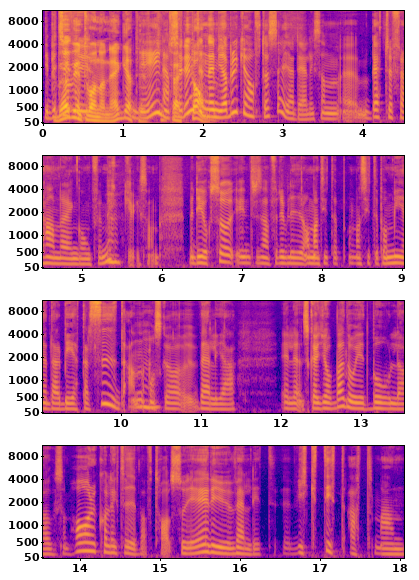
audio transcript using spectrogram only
Det, det behöver ju inte vara något negativt. Nej, absolut inte. Jag brukar ofta säga det. Liksom, eh, bättre förhandla en gång för mm. mycket. Mm. Liksom. Men det är också intressant för det blir om man, tittar, om man sitter på medarbetarsidan mm. och ska välja eller ska jobba då i ett bolag som har kollektivavtal så är det ju väldigt viktigt att man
